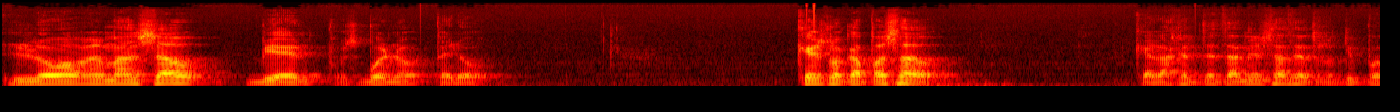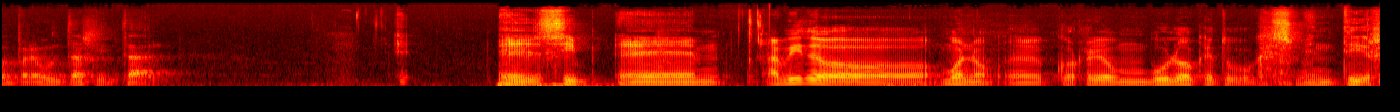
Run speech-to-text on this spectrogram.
Lo remansado, bien, pues bueno, pero ¿qué es lo que ha pasado? Que la gente también se hace otro tipo de preguntas y tal. Eh, sí, eh, ha habido, bueno, eh, corrió un bulo que tuvo que desmentir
